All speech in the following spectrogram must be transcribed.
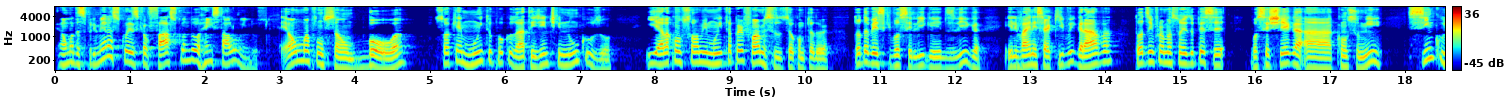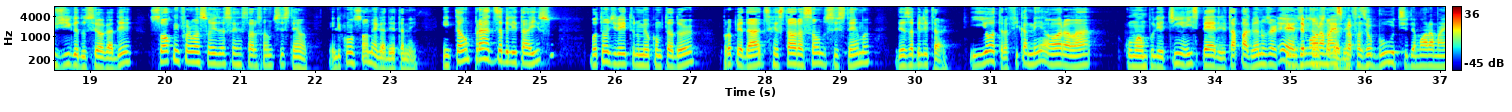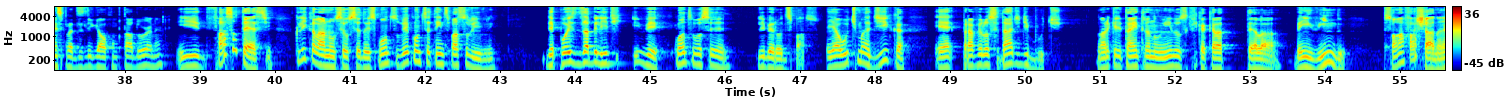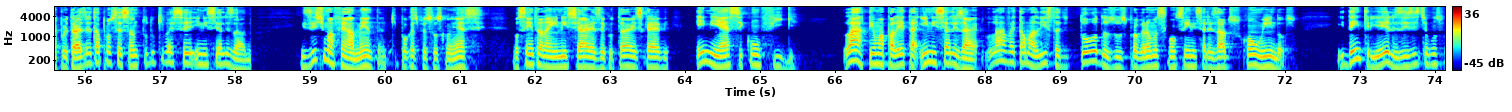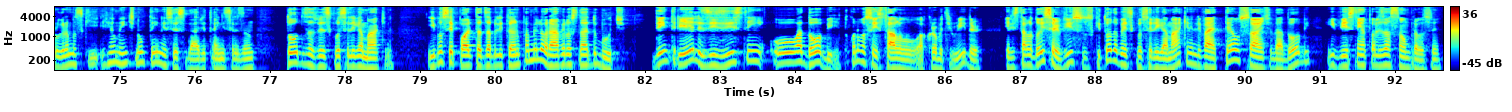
É uma das primeiras coisas que eu faço quando eu reinstalo o Windows. É uma função boa, só que é muito pouco usada. Tem gente que nunca usou. E ela consome muita performance do seu computador. Toda vez que você liga e desliga, ele vai nesse arquivo e grava todas as informações do PC. Você chega a consumir 5 GB do seu HD só com informações dessa restauração do sistema. Ele consome HD também. Então, para desabilitar isso, botão direito no meu computador, propriedades, restauração do sistema, desabilitar. E outra, fica meia hora lá com uma ampulhetinha e espere, ele está apagando os é, arquivos. É, demora mais para fazer o boot, demora mais para desligar o computador, né? E faça o teste clica lá no seu C2 pontos, vê quanto você tem de espaço livre. Depois desabilite e vê quanto você liberou de espaço. E a última dica é para velocidade de boot. Na hora que ele está entrando no Windows, que fica aquela tela bem-vindo, só uma fachada, né? Por trás ele está processando tudo que vai ser inicializado. Existe uma ferramenta que poucas pessoas conhecem. Você entra na iniciar executar e escreve msconfig. Lá tem uma paleta inicializar. Lá vai estar uma lista de todos os programas que vão ser inicializados com Windows. E dentre eles existem alguns programas que realmente não tem necessidade de estar inicializando todas as vezes que você liga a máquina. E você pode estar desabilitando para melhorar a velocidade do boot. Dentre eles existem o Adobe. Quando você instala o Acrobat Reader, ele instala dois serviços que toda vez que você liga a máquina, ele vai até o site da Adobe e vê se tem atualização para você.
